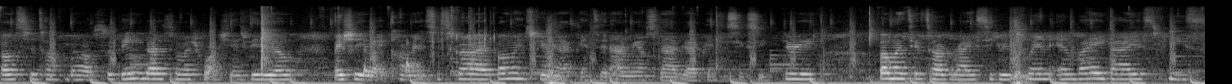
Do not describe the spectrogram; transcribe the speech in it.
else to talk about. So thank you guys so much for watching this video. Make sure you like, comment, subscribe. Follow my Instagram at Painted. I'm me on Snap at Painted63. Follow my TikTok, Rise Secret Twin. And bye guys. Peace.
